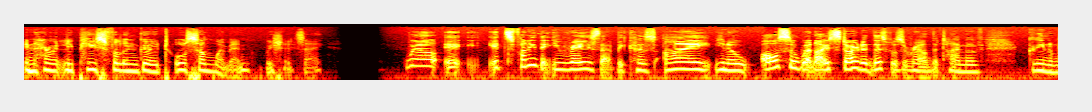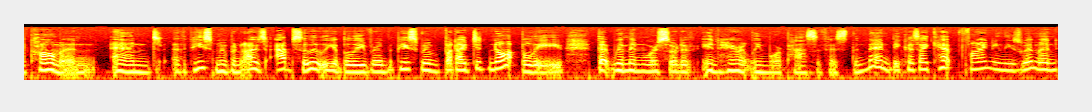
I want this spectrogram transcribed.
inherently peaceful and good, or some women, we should say? Well, it, it's funny that you raise that because I, you know, also when I started, this was around the time of Greenham Common and the peace movement. I was absolutely a believer in the peace movement, but I did not believe that women were sort of inherently more pacifist than men because I kept finding these women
